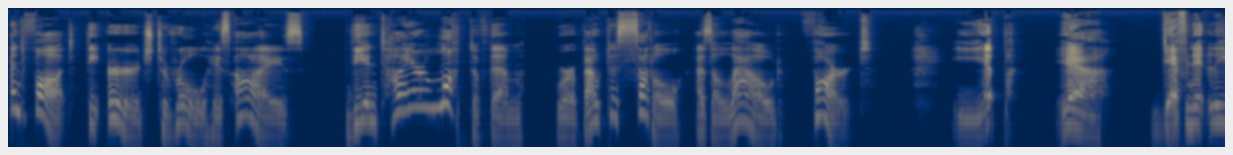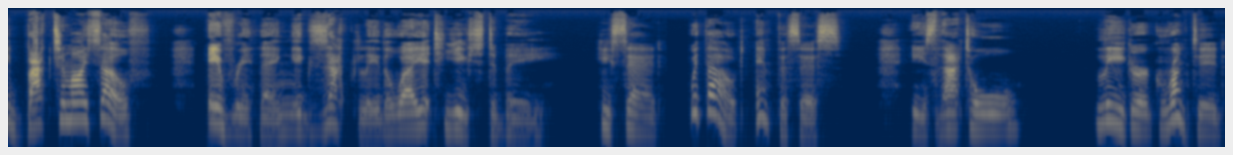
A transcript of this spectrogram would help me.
and fought the urge to roll his eyes. The entire lot of them were about as subtle as a loud fart. Yep, yeah, definitely back to myself. Everything exactly the way it used to be, he said without emphasis. Is that all? Ligur grunted.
